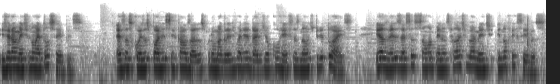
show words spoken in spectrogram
E geralmente não é tão simples. Essas coisas podem ser causadas por uma grande variedade de ocorrências não espirituais, e às vezes essas são apenas relativamente inofensivas.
